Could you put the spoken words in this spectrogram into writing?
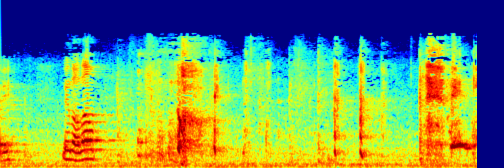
的，没找到。美女。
